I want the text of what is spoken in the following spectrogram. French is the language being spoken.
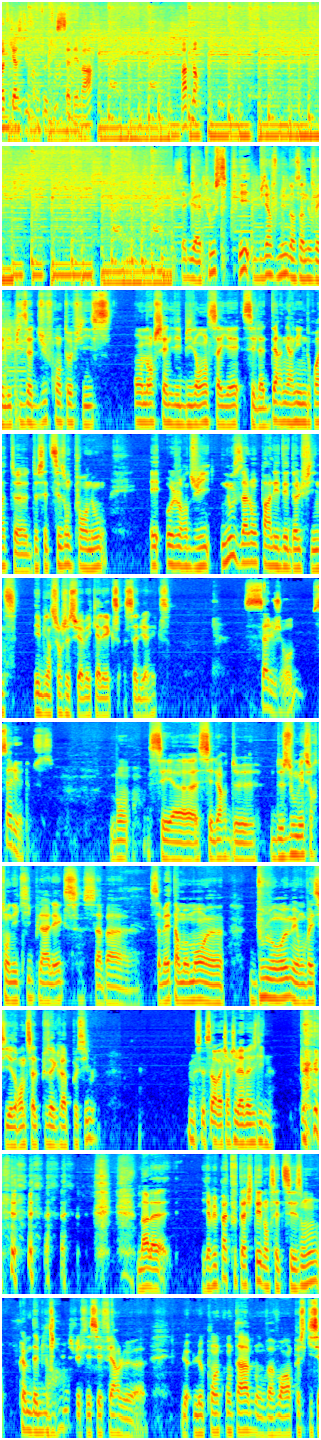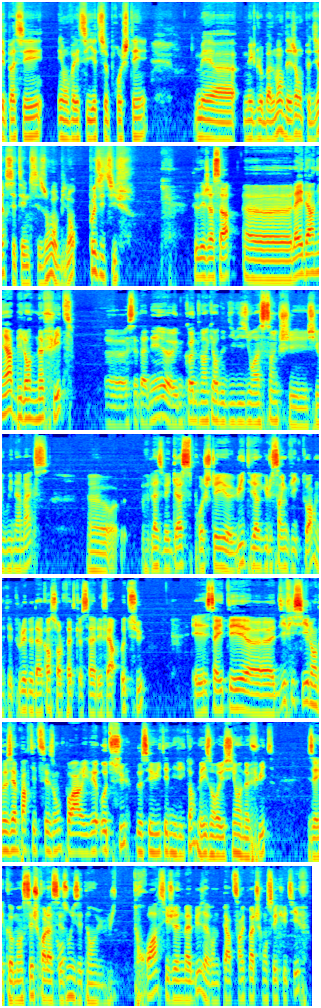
podcast du front office, ça démarre. Maintenant. Salut à tous et bienvenue dans un nouvel épisode du front office. On enchaîne les bilans, ça y est, c'est la dernière ligne droite euh, de cette saison pour nous. Et aujourd'hui, nous allons parler des Dolphins. Et bien sûr, je suis avec Alex. Salut Alex. Salut Jérôme. Salut à tous. Bon, c'est euh, c'est l'heure de, de zoomer sur ton équipe là, Alex. Ça va ça va être un moment euh, douloureux, mais on va essayer de rendre ça le plus agréable possible. C'est ça, on va chercher la vaseline. non, il n'y avait pas tout acheté dans cette saison. Comme d'habitude, je vais te laisser faire le, le, le, point comptable. On va voir un peu ce qui s'est passé et on va essayer de se projeter. Mais, euh, mais globalement, déjà, on peut dire que c'était une saison au bilan positif. C'est déjà ça. Euh, L'année dernière, bilan de 9-8. Euh, cette année, euh, une cote vainqueur de division à 5 chez, chez Winamax. Euh, Las Vegas projetait 8,5 victoires. On était tous les deux d'accord sur le fait que ça allait faire au-dessus. Et ça a été euh, difficile en deuxième partie de saison pour arriver au-dessus de ces 8,5 victoires, mais ils ont réussi en 9-8. Ils avaient commencé, je crois, la saison, ils étaient en 8-3, si je ne m'abuse, avant de perdre 5 matchs consécutifs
